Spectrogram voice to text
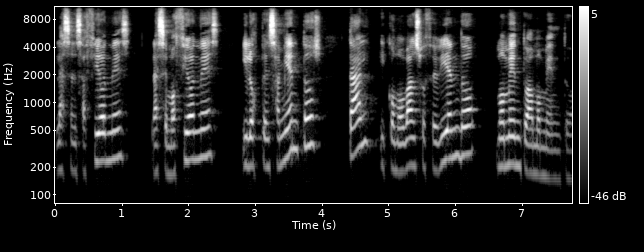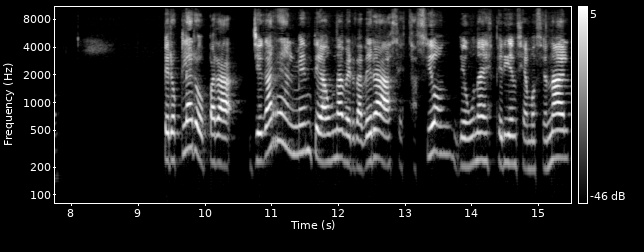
las sensaciones, las emociones y los pensamientos tal y como van sucediendo momento a momento. Pero claro, para llegar realmente a una verdadera aceptación de una experiencia emocional,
